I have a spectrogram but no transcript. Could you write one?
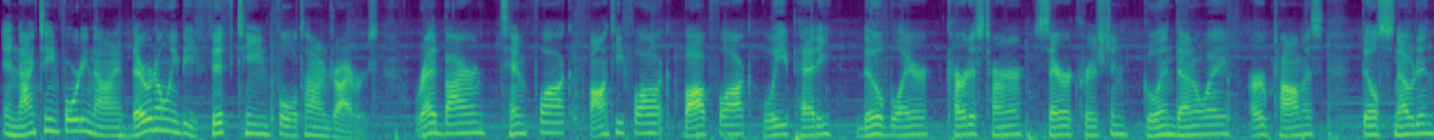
In 1949, there would only be 15 full-time drivers. Red Byron, Tim Flock, Fonty Flock, Bob Flock, Lee Petty, Bill Blair, Curtis Turner, Sara Christian, Glenn Dunaway, Herb Thomas, Bill Snowden,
